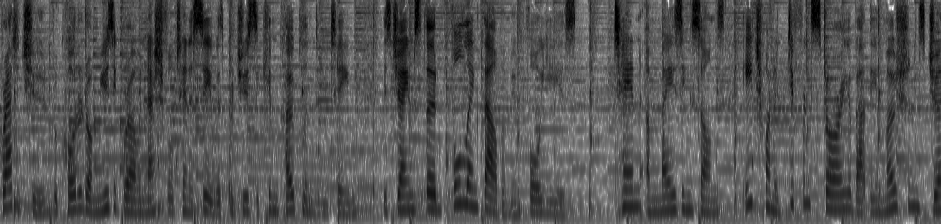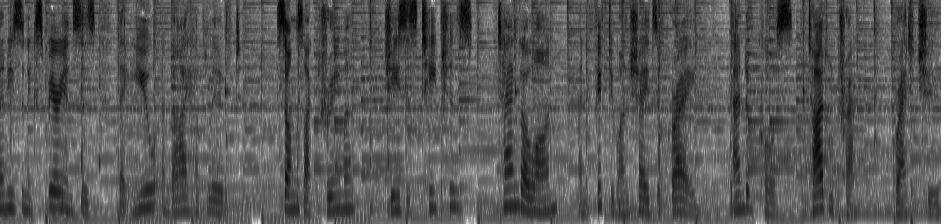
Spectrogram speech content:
Gratitude, recorded on Music Row in Nashville, Tennessee with producer Kim Copeland and team, is James' third full length album in four years. 10 amazing songs, each one a different story about the emotions, journeys, and experiences that you and I have lived. Songs like Dreamer, Jesus Teaches, Tango On, and 51 Shades of Grey, and of course, the title track Gratitude.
